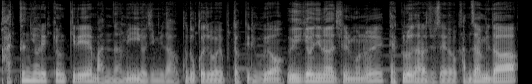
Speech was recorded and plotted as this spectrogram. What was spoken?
같은 혈액형끼리의 만남이 이어집니다. 구독과 좋아요 부탁드리고요. 의견이나 질문을 댓글로 달아주세요. 감사합니다.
